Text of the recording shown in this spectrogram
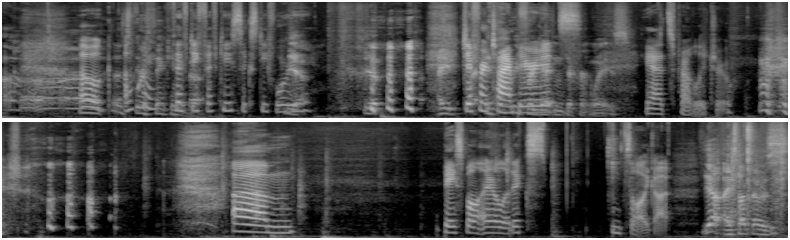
Uh, Oh, that's okay. worth thinking 50 about. 50, 60 40. Yeah. Yep. I, Different I time think we forget in periods. different ways. Yeah, it's probably true. um, baseball analytics. That's all I got. Yeah, I thought that was.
